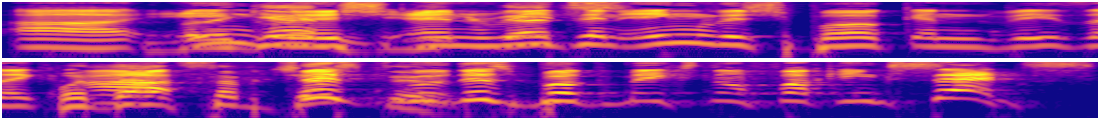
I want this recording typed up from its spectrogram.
uh, English you- and reads an English book and he's like, But ah, that's this, subjective. bo- this book makes no fucking sense.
